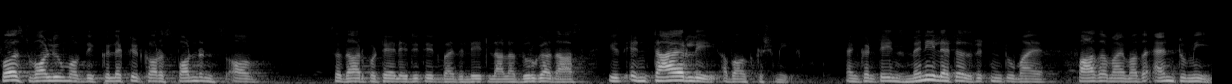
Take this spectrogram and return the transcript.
first volume of the collected correspondence of Sardar Patel, edited by the late Lala Durga Das, is entirely about Kashmir and contains many letters written to my father, my mother, and to me.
